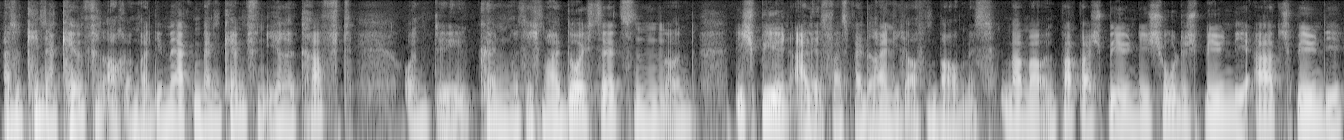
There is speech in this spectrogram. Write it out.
Also Kinder kämpfen auch immer. Die merken beim Kämpfen ihre Kraft und die können sich mal durchsetzen und Die spielen alles, was bei drei nicht auf dem Baum ist. Mama und Papa spielen, die Schule spielen, die Arzt spielen, die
